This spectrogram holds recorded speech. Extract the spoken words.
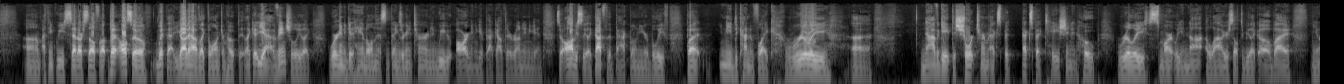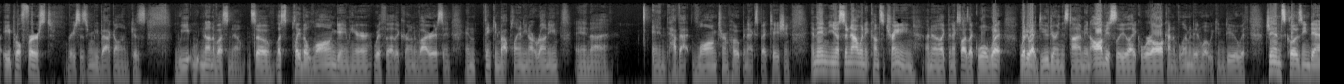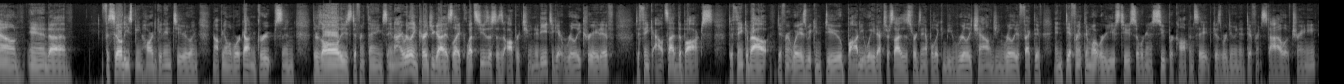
Um, I think we set ourselves up, but also with that, you got to have like the long term hope that, like, yeah, eventually, like, we're going to get a handle on this and things are going to turn and we are going to get back out there running again. So, obviously, like, that's the backbone of your belief, but you need to kind of like really. Uh, navigate the short term expe- expectation and hope really smartly and not allow yourself to be like, oh, by you know April 1st, races are gonna be back on because we, none of us know. And so let's play the long game here with uh, the coronavirus and and thinking about planning our running and. Uh, and have that long-term hope and expectation. And then, you know, so now when it comes to training, I know like the next slide is like, well, what what do I do during this time? And obviously, like we're all kind of limited in what we can do with gyms closing down and uh, facilities being hard to get into and not being able to work out in groups and there's all these different things and i really encourage you guys like let's use this as an opportunity to get really creative to think outside the box, to think about different ways we can do body weight exercises, for example, that can be really challenging, really effective, and different than what we're used to. So we're going to super compensate because we're doing a different style of training.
